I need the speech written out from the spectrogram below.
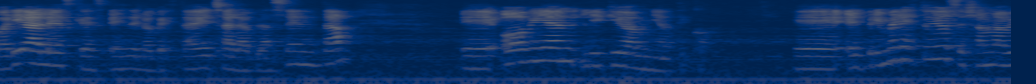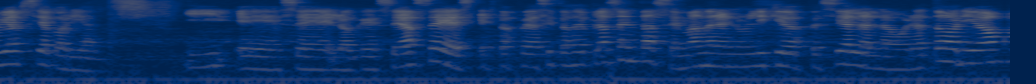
coriales, que es, de lo que está hecha la placenta, eh, o bien líquido amniótico. Eh, el primer estudio se llama biopsia corial y eh, lo que se hace es estos pedacitos de placenta se mandan en un líquido especial al laboratorio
